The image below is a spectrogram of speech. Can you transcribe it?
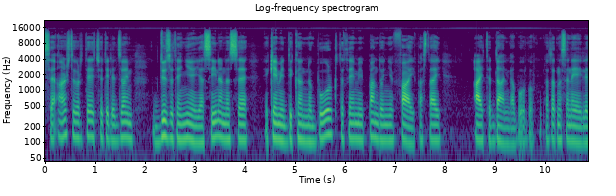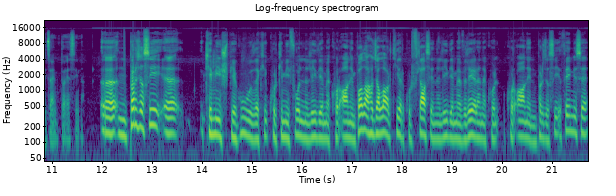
se a është e vërtetë që t'i lexojmë 41 jasina nëse e kemi dikën në burg të themi pa ndonjë faj, pastaj ai të dal nga burgu, do të thotë nëse ne i lexojmë këto jasina. Ë në përgjithësi ë kemi shpjegu dhe kur kemi fol në lidhje me Kur'anin, po dhe hoxhallar të tjerë kur flasin në lidhje me vlerën e Kur'anit në përgjithësi, themi se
